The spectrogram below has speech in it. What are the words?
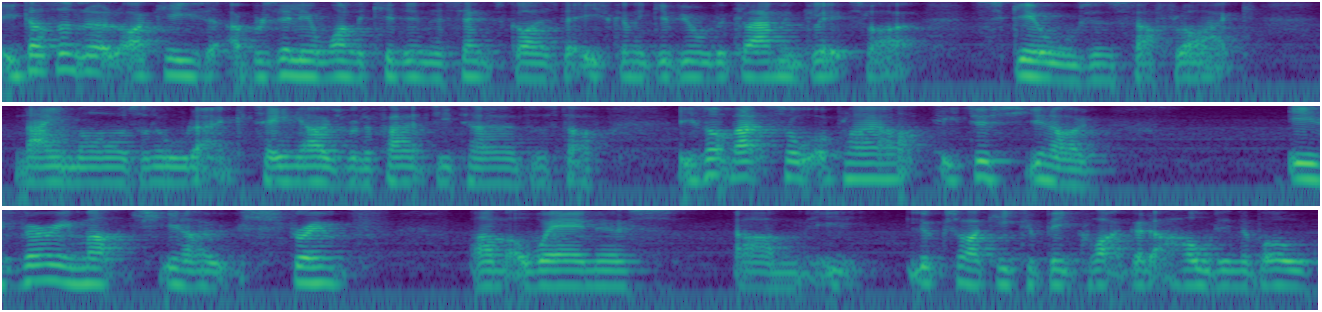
He doesn't look like he's a Brazilian wonder kid in the sense, guys, that he's going to give you all the glam and glitz like skills and stuff like Neymar's and all that, and Coutinho's with the fancy turns and stuff. He's not that sort of player. He just, you know, is very much, you know, strength, um, awareness. Um, he looks like he could be quite good at holding the ball,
